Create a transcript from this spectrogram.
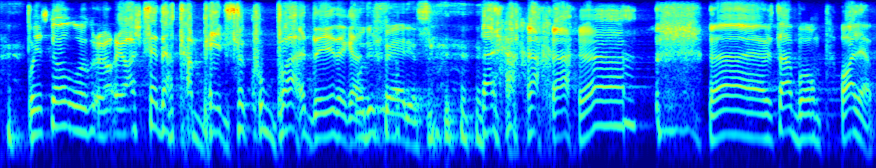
Por isso que eu, eu, eu, acho que você deve estar bem desocupado aí, né, cara? Tô de férias. ah, tá bom. Olha,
